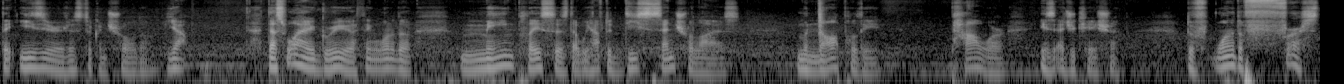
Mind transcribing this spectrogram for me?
the easier it is to control them. Yeah. That's why I agree. I think one of the main places that we have to decentralize monopoly power is education. The one of the first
